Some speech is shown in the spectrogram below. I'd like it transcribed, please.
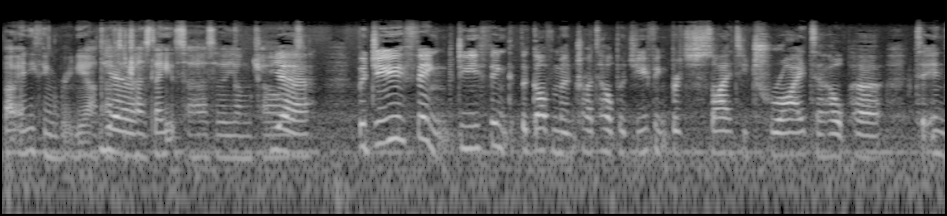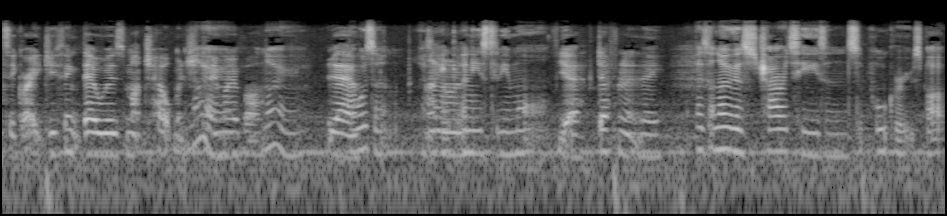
about anything really. I'd have to translate it to her as a young child. yeah but do you think do you think the government tried to help her do you think british society tried to help her to integrate do you think there was much help when she No, came over No, yeah there wasn't. I I think know. there needs to be more. yeah definitely There's, I know there's charities and support groups, but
